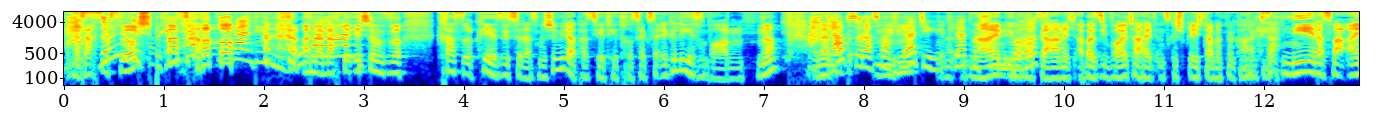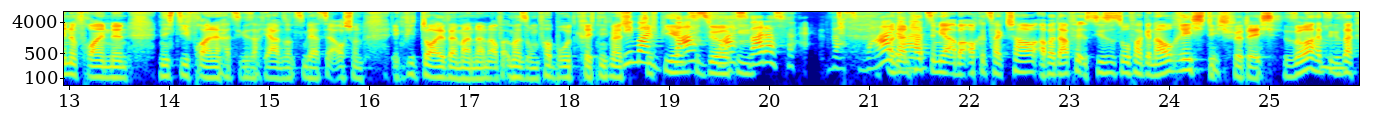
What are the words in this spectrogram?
Und dann Was, so ein Gespräch hattet ihr da an diesem Sofa? und dann dachte ich schon so, krass, okay, siehst du, das ist mir schon wieder passiert, heterosexuell gelesen worden. Ne? Ach, und dann glaubst du, das war Mhm. flirty, flirtmaschinen Nein, überhaupt gar nicht. Aber sie wollte halt ins Gespräch damit bekommen. Ich gesagt, nee, das war eine Freundin, nicht die Freundin. Hat sie gesagt, ja, ansonsten wäre es ja auch schon irgendwie doll, wenn man dann auf einmal so ein Verbot kriegt, nicht mehr Simon, zu spielen was, zu dürfen. was war das? Für, was war Und dann das? hat sie mir aber auch gezeigt, schau, aber dafür ist dieses Sofa genau richtig für dich. So hat sie Mhm. gesagt,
